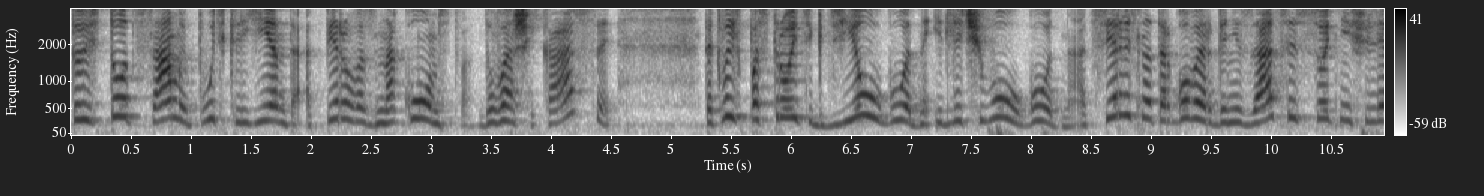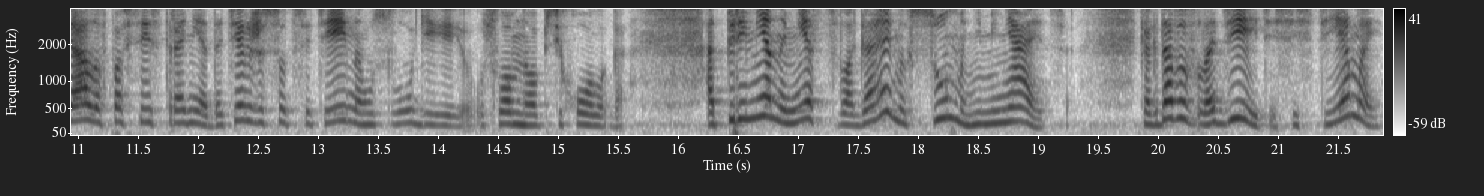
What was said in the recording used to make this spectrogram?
то есть тот самый путь клиента от первого знакомства до вашей кассы – так вы их построите где угодно и для чего угодно. От сервисно-торговой организации с сотней филиалов по всей стране до тех же соцсетей на услуги условного психолога. От перемены мест слагаемых сумма не меняется. Когда вы владеете системой,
